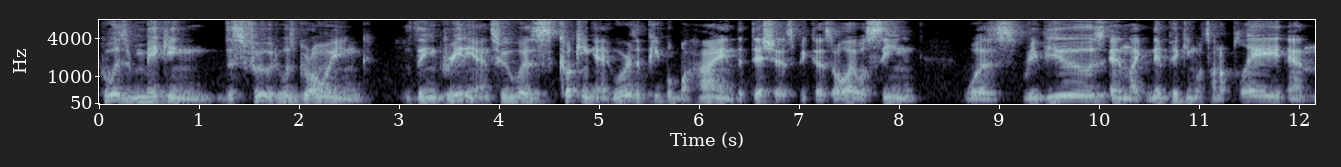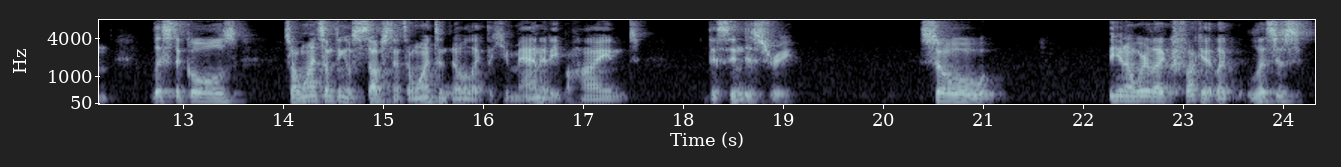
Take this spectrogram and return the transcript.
who was making this food, who was growing the ingredients, who was cooking it, who were the people behind the dishes, because all I was seeing was reviews and like nitpicking what's on a plate and listicles. So I wanted something of substance. I wanted to know like the humanity behind this industry. So, you know, we're like, fuck it. Like, let's just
